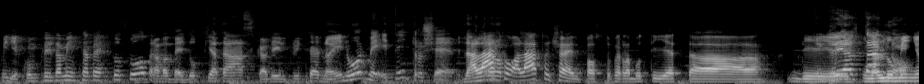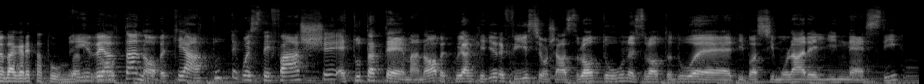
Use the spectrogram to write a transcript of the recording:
Quindi è completamente aperto sopra, vabbè, doppia tasca, dentro interno è enorme e dentro c'è... A lato, a lato, c'è il posto per la bottiglietta di in, in alluminio no. da Greta Thunberg. In no? realtà no, perché ha tutte queste fasce, è tutta a tema, no? Per cui anche dietro è fighissimo, c'ha slot 1 e slot 2 tipo a simulare gli innesti.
